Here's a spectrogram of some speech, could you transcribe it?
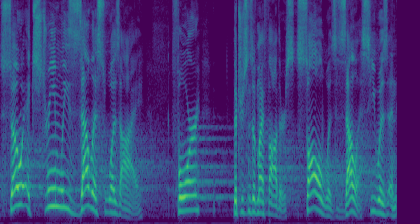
So extremely zealous was I for the traditions of my fathers. Saul was zealous. He was an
